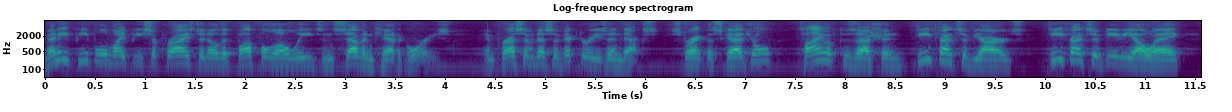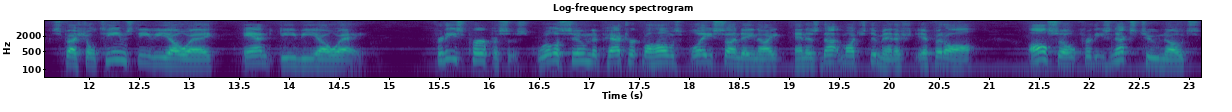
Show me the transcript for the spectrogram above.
Many people might be surprised to know that Buffalo leads in seven categories impressiveness of victories index, strength of schedule, time of possession, defensive yards, defensive DVOA, special teams DVOA, and DVOA. For these purposes, we'll assume that Patrick Mahomes plays Sunday night and is not much diminished, if at all. Also, for these next two notes,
